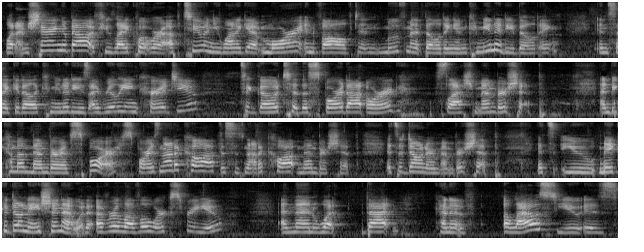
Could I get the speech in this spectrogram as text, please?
what I'm sharing about, if you like what we're up to and you want to get more involved in movement building and community building in psychedelic communities, I really encourage you to go to thespore.org slash membership and become a member of SPORE. SPORE is not a co-op. This is not a co-op membership. It's a donor membership. It's you make a donation at whatever level works for you, and then what that kind of allows you is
